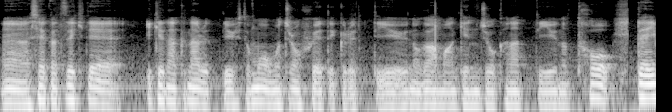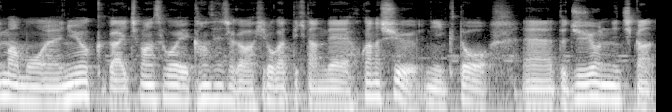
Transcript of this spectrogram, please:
えー生活できていけなくなるっていう人ももちろん増えてくるっていうのが、まあ、現状かなっていうのと。で今もう、ニューヨークが一番すごい感染者が広がってきたんで他の州に行くと,、えーっと14日間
